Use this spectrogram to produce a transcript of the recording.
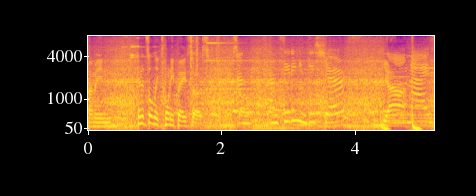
I mean, and it's only 20 pesos. So, And, and sitting in these chairs. Yeah. So nice.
